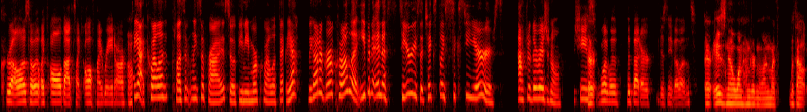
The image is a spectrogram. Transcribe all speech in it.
Cruella, so like all that's like off my radar. Oh. Yeah, Cruella pleasantly surprised. So if you need more Cruella, fic- but yeah, we got our girl Cruella, even in a series that takes place 60 years after the original. She's There- one of the better Disney villains. There is no 101 with without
